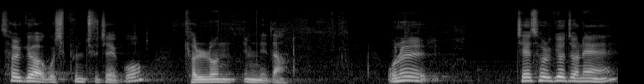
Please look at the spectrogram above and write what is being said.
설교하고 싶은 주제고 결론입니다. 오늘 제 설교 전에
